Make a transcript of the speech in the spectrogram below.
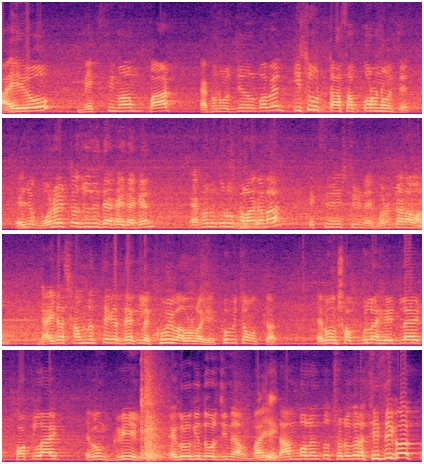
বাইরেও ম্যাক্সিমাম পার্ট এখন অরিজিনাল পাবেন কিছু টাচ আপ করানো হয়েছে। এই যে বনেটটা যদি দেখাই দেখেন এখনও কোনো খোলা কাটা অ্যাক্সিডেন্ট হিস্ট্রি নেই বনেটটা নামান। গাড়িটা সামনের থেকে দেখলে খুবই ভালো লাগে খুবই চমৎকার। এবং সবগুলো হেডলাইট ফক লাইট এবং গ্রিল এগুলো কিন্তু অরিজিনাল ভাই দাম বলেন তো ছোট করে সিসি কত?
